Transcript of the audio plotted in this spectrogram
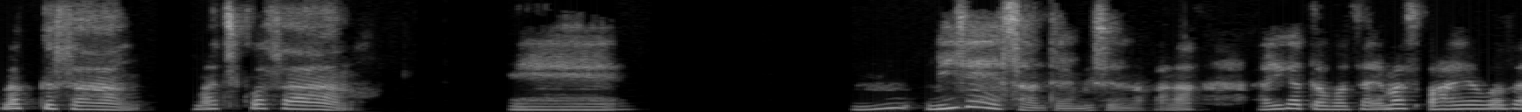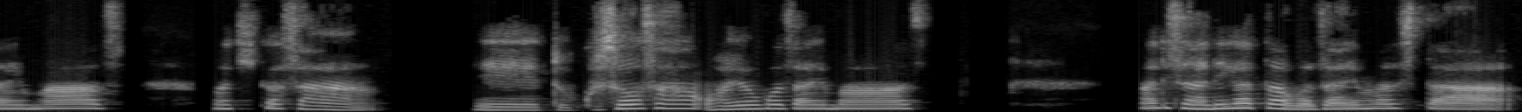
ロックさん、マチコさん、えー、ん？ミレイさんと読みするのかな？ありがとうございます。おはようございます。マキコさん。えっ、ー、と、クソさん、おはようございます。マリさん、ありがとうございました。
